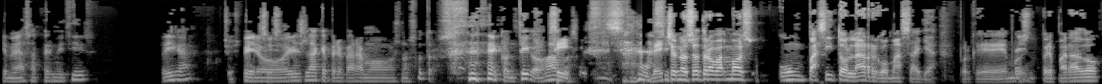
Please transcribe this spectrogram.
¿Qué me vas a permitir? Diga, pero es la que preparamos nosotros, contigo. Vamos. De hecho, nosotros vamos un pasito largo más allá, porque hemos preparado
